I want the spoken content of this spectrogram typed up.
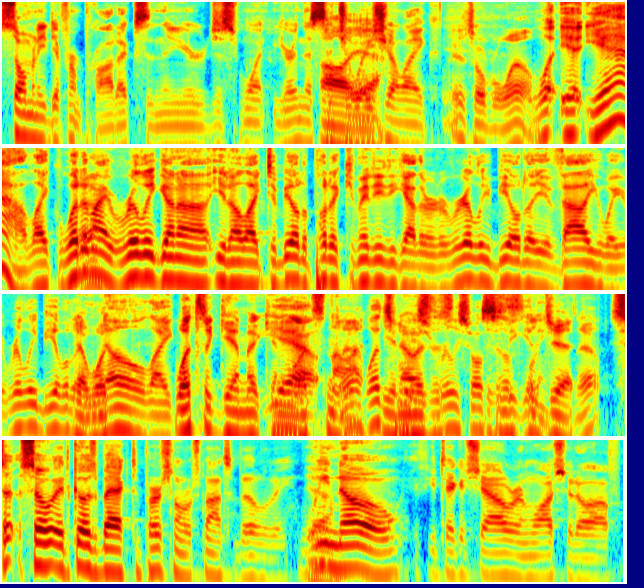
so many different products, and then you're just one, you're in this Oh, yeah. situation like. It's overwhelmed. What? yeah, Yeah, like what am I really gonna, you know, like to be able to put a committee together to really be able to evaluate, really be able to Yeah, what- know, like what's a gimmick and yeah, what's not. what's you know, really- this- supposed is to be legit? Yep. So, so it goes back to personal responsibility. We know if you take a shower and wash it off.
